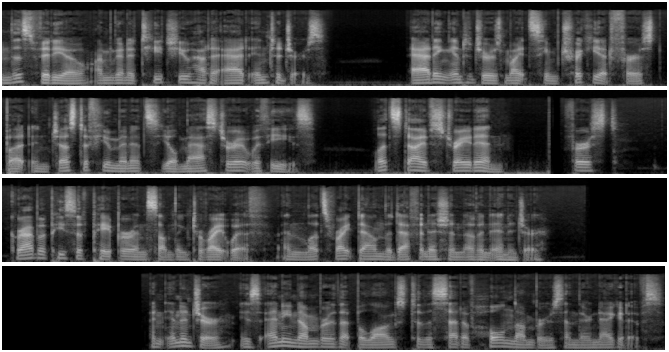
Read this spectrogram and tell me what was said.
In this video, I'm going to teach you how to add integers. Adding integers might seem tricky at first, but in just a few minutes you'll master it with ease. Let's dive straight in. First, grab a piece of paper and something to write with, and let's write down the definition of an integer. An integer is any number that belongs to the set of whole numbers and their negatives.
